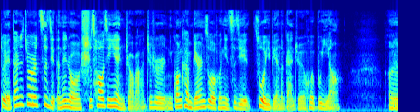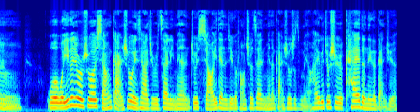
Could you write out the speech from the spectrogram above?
对，但是就是自己的那种实操经验，你知道吧？就是你光看别人做和你自己做一遍的感觉会不一样。嗯，我我一个就是说想感受一下，就是在里面就是小一点的这个房车在里面的感受是怎么样，还有一个就是开的那个感觉，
